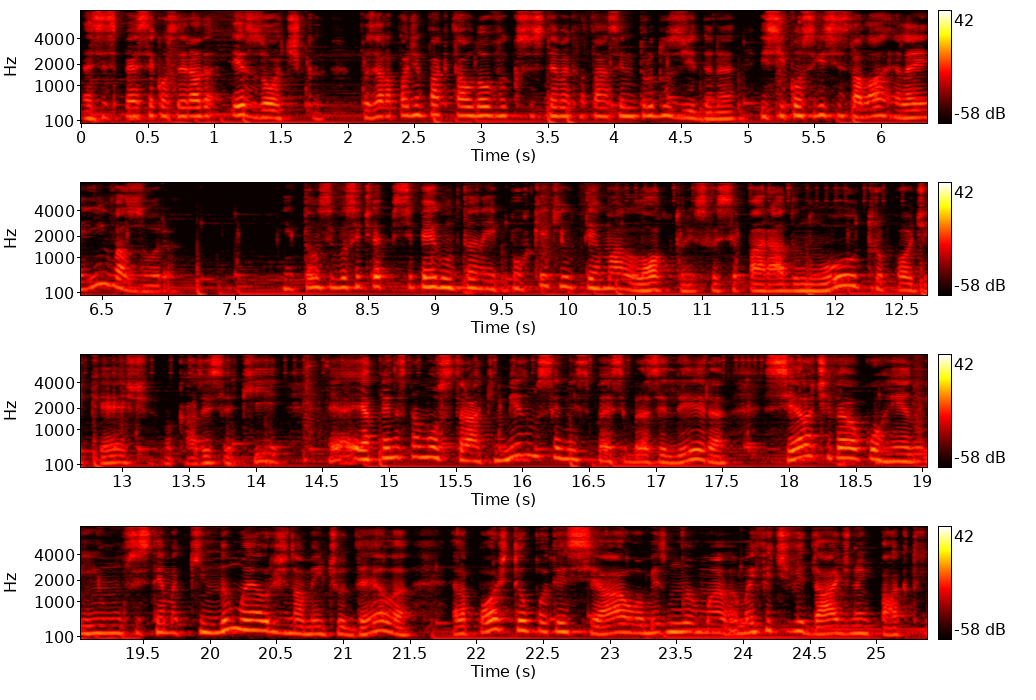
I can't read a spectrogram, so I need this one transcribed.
essa espécie é considerada exótica, pois ela pode impactar o novo ecossistema que ela está sendo introduzida, né? E se conseguir se instalar, ela é invasora. Então, se você estiver se perguntando aí por que, que o termo alóctones foi separado num outro podcast, no caso esse aqui, é, é apenas para mostrar que, mesmo sendo uma espécie brasileira, se ela estiver ocorrendo em um sistema que não é originalmente o dela, ela pode ter um potencial ou mesmo uma, uma efetividade no impacto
